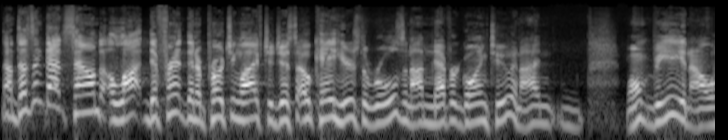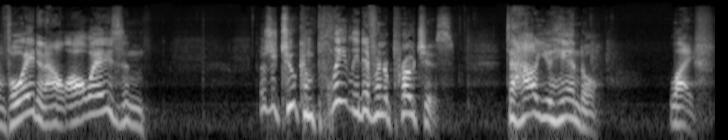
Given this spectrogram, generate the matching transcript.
Now, doesn't that sound a lot different than approaching life to just, okay, here's the rules, and I'm never going to, and I won't be, and I'll avoid, and I'll always? And those are two completely different approaches to how you handle life.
